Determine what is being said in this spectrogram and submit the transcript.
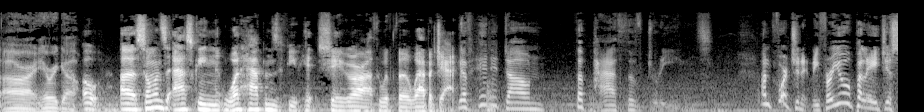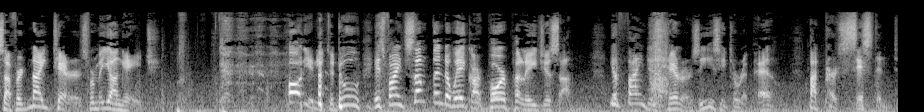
All right, here we go. Oh, uh, someone's asking what happens if you hit Sheogorath with the Wabbajack. You've headed down the path of dreams. Unfortunately for you, Pelagius suffered night terrors from a young age. All you need to do is find something to wake our poor Pelagius up. You'll find his terrors easy to repel, but persistent.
